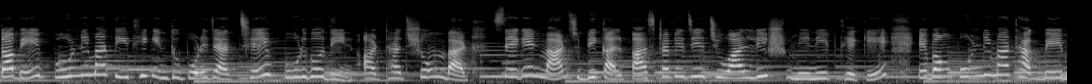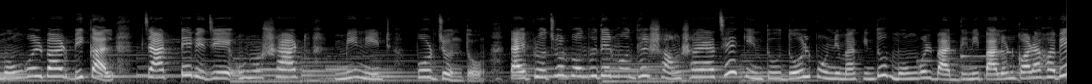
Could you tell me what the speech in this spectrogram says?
তবে পূর্ণিমা তিথি কিন্তু পড়ে যাচ্ছে পূর্ব দিন, অর্থাৎ সোমবার সেকেন্ড মার্চ বিকাল পাঁচটা বেজে চুয়াল্লিশ মিনিট থেকে এবং পূর্ণিমা থাকবে মঙ্গলবার বিকাল চারটে বেজে উনষাট মিনিট পর্যন্ত। তাই প্রচুর বন্ধুদের মধ্যে সংশয় আছে, কিন্তু দোল পূর্ণিমা কিন্তু মঙ্গলবার দিনই পালন করা হবে।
